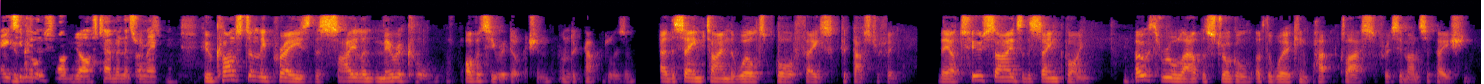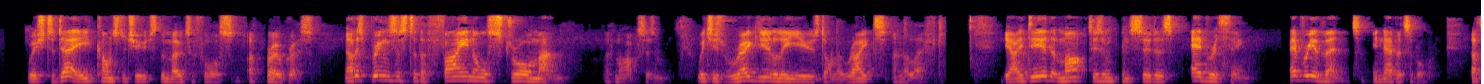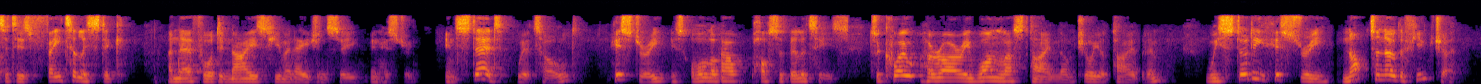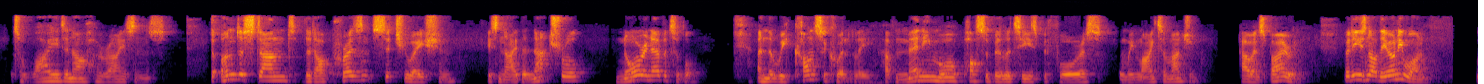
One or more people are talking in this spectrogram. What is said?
80 minutes on, Josh, 10 minutes remaining. Who constantly praise the silent miracle of poverty reduction under capitalism. At the same time, the world's poor face catastrophe. They are two sides of the same coin. Both rule out the struggle of the working class for its emancipation, which today constitutes the motor force of progress. Now, this brings us to the final straw man of Marxism, which is regularly used on the right and the left. The idea that Marxism considers everything, every event, inevitable, that it is fatalistic and therefore denies human agency in history. Instead, we're told, history is all about possibilities. To quote Harari one last time, though I'm sure you're tired of him, we study history not to know the future, but to widen our horizons, to understand that our present situation is neither natural nor inevitable, and that we consequently have many more possibilities before us than we might imagine. How inspiring. But he's not the only one.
